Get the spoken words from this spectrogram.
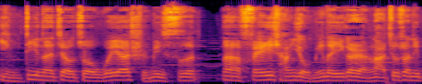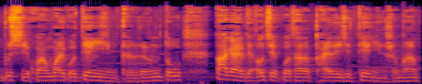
影帝呢，叫做威尔史密斯，那非常有名的一个人啦。就算你不喜欢外国电影，可能都大概了解过他的拍的一些电影，什么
